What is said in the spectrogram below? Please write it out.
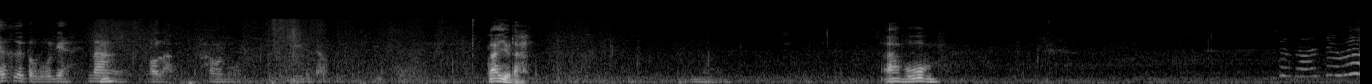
ก็คือตรงนู้นไงนั่งเอาหลังเข้าโน้นที่ประจได้อยู่นะอะภูมิได้อยู่ป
